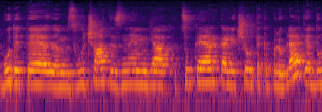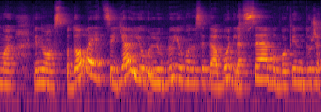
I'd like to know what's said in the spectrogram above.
Будете ем, звучати з ним як цукерка. Якщо ви таке полюбляєте, я думаю, він вам сподобається. Я люблю його носити або для себе, бо він дуже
